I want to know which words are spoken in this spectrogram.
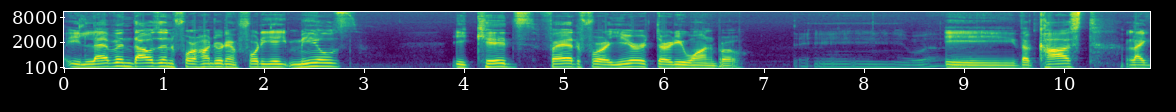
11,448 meals. Y kids fed for a year 31, bro. Damn? Y the cost like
